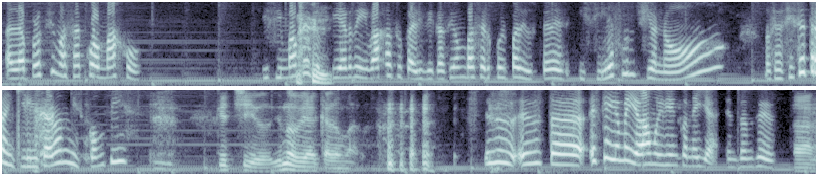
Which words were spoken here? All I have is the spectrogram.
a la próxima saco a Majo. Y si Majo se pierde y baja su calificación, va a ser culpa de ustedes. Y si le funcionó. O sea, sí se tranquilizaron mis compis. Qué chido, yo no había calmado. Eso, está... Es que yo me llevaba muy bien con ella, entonces ah.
